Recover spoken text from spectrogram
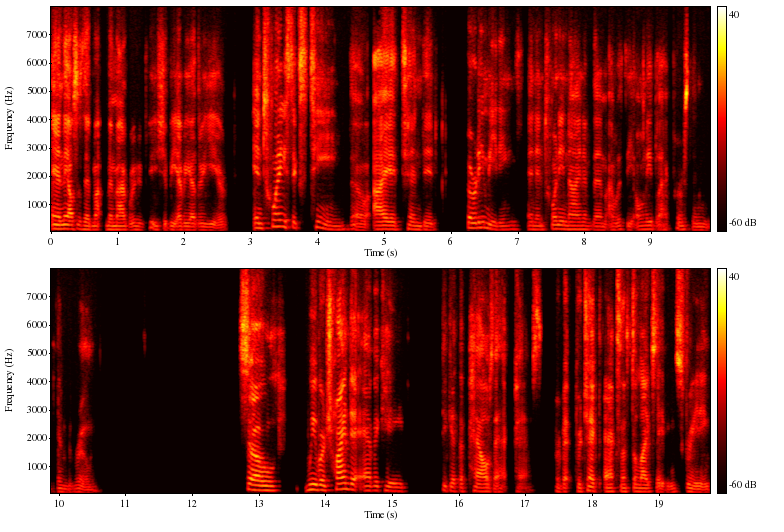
And they also said mammography should be every other year. In 2016, though, I attended 30 meetings, and in 29 of them, I was the only Black person in the room. So we were trying to advocate to get the PALS Act passed, protect access to life-saving screening,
